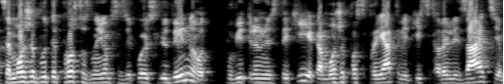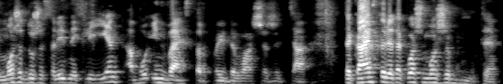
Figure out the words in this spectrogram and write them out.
Це може бути просто знайомство з якоюсь людиною, от повітряної стихії, яка може посприяти в якійсь реалізації, може дуже солідний клієнт або інвестор прийде в ваше життя. Така історія також може бути.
